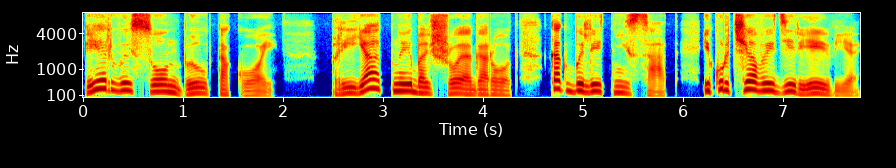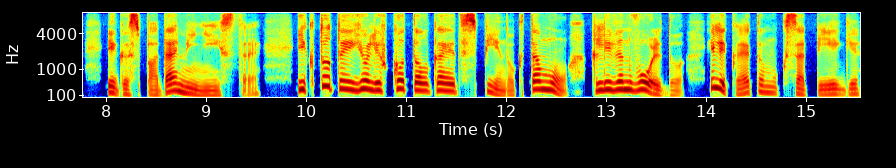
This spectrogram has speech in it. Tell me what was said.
Первый сон был такой. Приятный большой огород, как бы летний сад, и курчавые деревья, и господа министры. И кто-то ее легко толкает в спину, к тому, к Ливенвольду, или к этому, к Сапеге.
